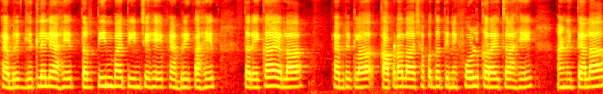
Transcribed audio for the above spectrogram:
फॅब्रिक घेतलेले आहेत. तर तीन बाय तीनचे हे फॅब्रिक आहेत. तर एका याला फॅब्रिकला कापडाला अशा पद्धतीने फोल्ड करायचं आहे आणि त्याला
